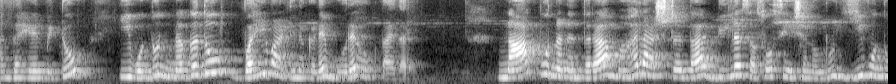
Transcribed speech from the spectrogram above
ಅಂತ ಹೇಳಿಬಿಟ್ಟು ಈ ಒಂದು ನಗದು ವಹಿವಾಟಿನ ಕಡೆ ಮೊರೆ ಹೋಗ್ತಾ ಇದ್ದಾರೆ. ನಾಗ್ಪುರ್ನ ನಂತರ ಮಹಾರಾಷ್ಟ್ರದ ಡೀಲರ್ಸ್ ಅಸೋಸಿಯೇಷನ್ ಅವರು ಈ ಒಂದು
